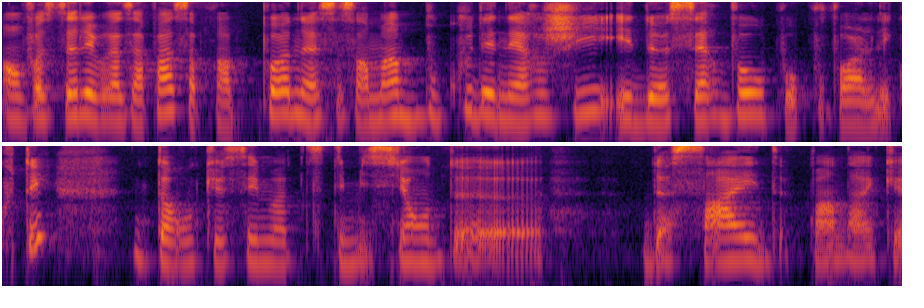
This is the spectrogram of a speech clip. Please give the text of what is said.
On va se dire les vraies affaires, ça prend pas nécessairement beaucoup d'énergie et de cerveau pour pouvoir l'écouter. Donc, c'est ma petite émission de, de side pendant que,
